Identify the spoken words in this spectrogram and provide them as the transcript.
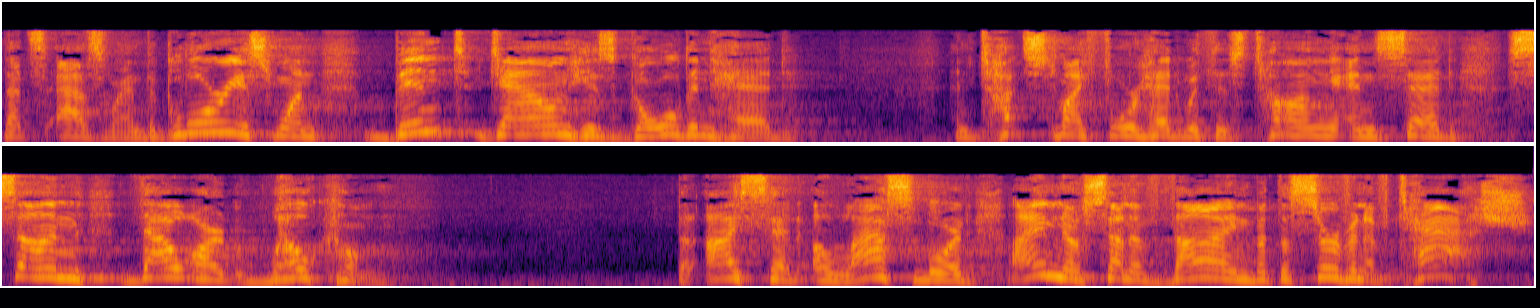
that's Aslan, the glorious one bent down his golden head and touched my forehead with his tongue and said, Son, thou art welcome. But I said, Alas, Lord, I am no son of thine, but the servant of Tash.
